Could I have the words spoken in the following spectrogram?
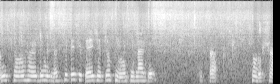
অনেক সময় হয় ডিমগুলো ছিটে ছিটে এসে চোখে মুখে লাগে একটা সমস্যা।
